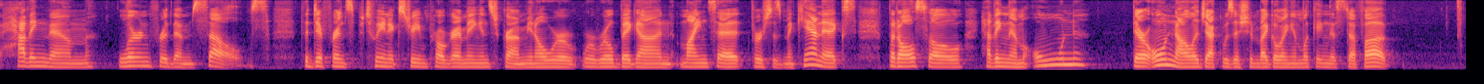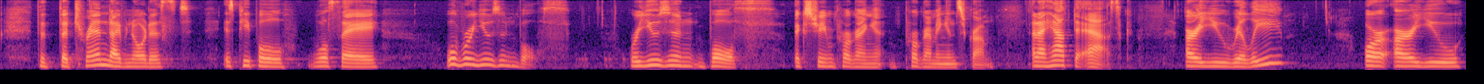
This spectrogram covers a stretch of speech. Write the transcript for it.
having them learn for themselves the difference between extreme programming and Scrum, you know, we're, we're real big on mindset versus mechanics, but also having them own their own knowledge acquisition by going and looking this stuff up. The, the trend I've noticed is people will say, well, we're using both. We're using both extreme programming, programming and Scrum. And I have to ask, are you really? Or are you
